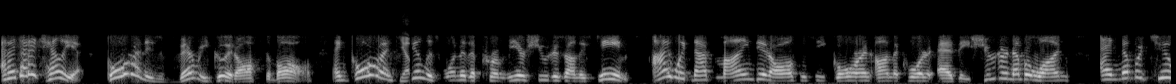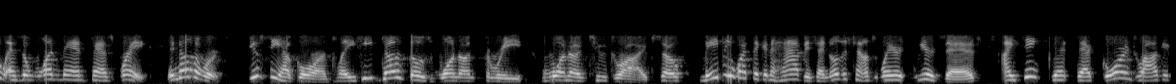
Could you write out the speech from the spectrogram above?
And I got to tell you, Goran is very good off the ball, and Goran yep. still is one of the premier shooters on this team. I would not mind at all to see Goran on the court as a shooter, number one, and number two, as a one man fast break. In other words, you see how Goran plays. He does those one on three, one on two drives. So maybe what they're going to have is I know this sounds weird, weird. I think that, that Goran Dragic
